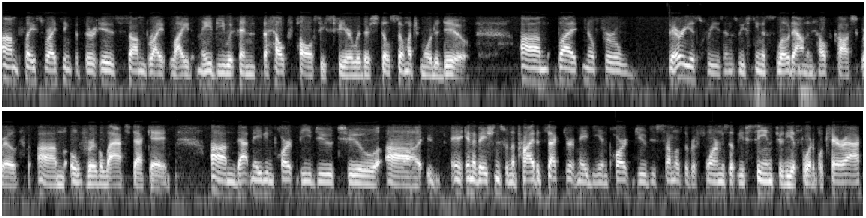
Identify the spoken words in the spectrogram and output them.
um, place where I think that there is some bright light, maybe within the health policy sphere, where there's still so much more to do. Um, but you know, for various reasons, we've seen a slowdown in health cost growth um, over the last decade. Um, that may be in part be due to uh, innovations from the private sector. It may be in part due to some of the reforms that we've seen through the Affordable Care Act,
